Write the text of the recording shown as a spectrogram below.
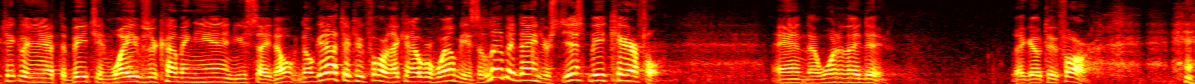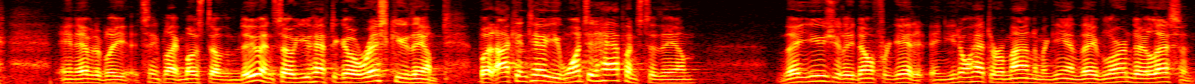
particularly at the beach and waves are coming in and you say, don't, don't get out there too far, that can overwhelm you. It's a little bit dangerous. Just be careful. And uh, what do they do? They go too far. Inevitably, it seems like most of them do, and so you have to go rescue them. But I can tell you, once it happens to them, they usually don't forget it, and you don't have to remind them again. They've learned their lesson.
